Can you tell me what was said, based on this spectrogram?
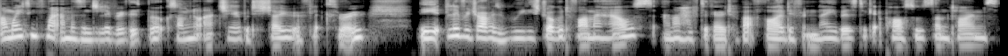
I'm waiting for my Amazon delivery of this book, so I'm not actually able to show you a flick through. The delivery drivers really struggle to find my house, and I have to go to about five different neighbours to get parcels sometimes.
